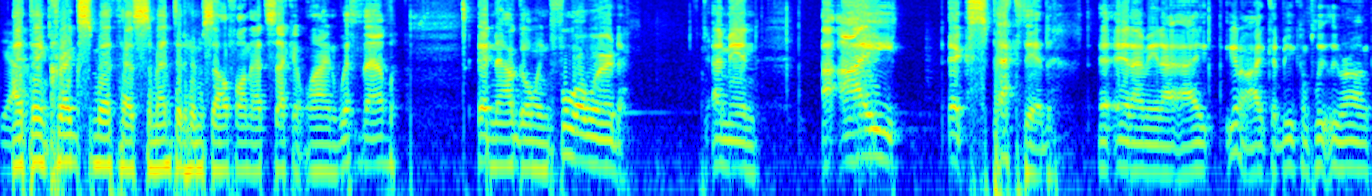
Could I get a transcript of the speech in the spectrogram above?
Yeah. I think Craig Smith has cemented himself on that second line with them. And now going forward, I mean, I I expected, and I mean, I you know, I could be completely wrong.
